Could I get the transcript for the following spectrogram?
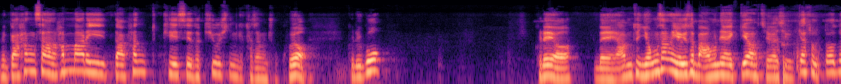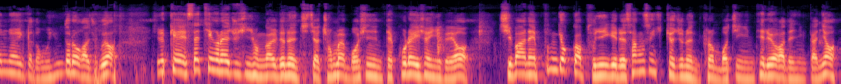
그러니까 항상 한 마리당 한 케이스에서 키우시는 게 가장 좋고요. 그리고 그래요. 네, 아무튼 영상은 여기서 마무리할게요. 제가 지금 계속 떠들려니까 너무 힘들어가지고요. 이렇게 세팅을 해주신 정갈들은 진짜 정말 멋있는 데코레이션이 되어 집안의 품격과 분위기를 상승시켜주는 그런 멋진 인테리어가 되니까요.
